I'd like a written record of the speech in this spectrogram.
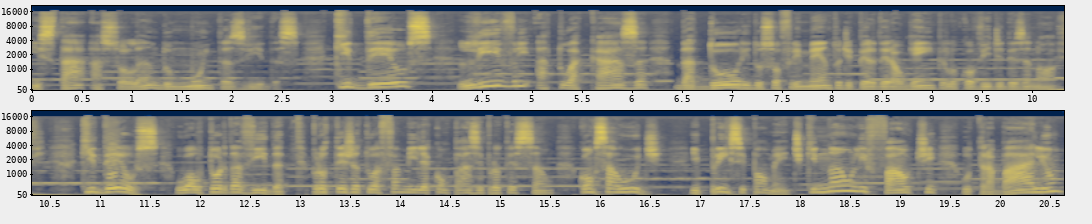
está assolando muitas vidas. Que Deus livre a tua casa da dor e do sofrimento de perder alguém pelo Covid-19. Que Deus, o Autor da vida, proteja a tua família com paz e proteção, com saúde e principalmente que não lhe falte o trabalho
